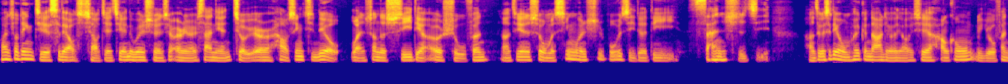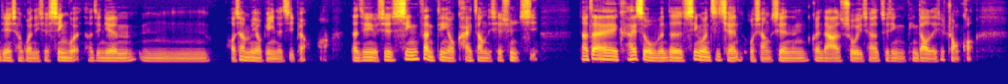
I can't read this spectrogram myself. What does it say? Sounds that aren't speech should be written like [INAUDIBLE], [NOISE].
欢迎收听杰私聊小杰，今天录音时是二零二三年九月二号星期六晚上的十一点二十五分。那今天是我们新闻试播集的第三十集。好，这个系列我们会跟大家聊一聊一些航空、旅游、饭店相关的一些新闻。那今天嗯，好像没有便宜的机票啊，但今天有些新饭店要开张的一些讯息。那在开始我们的新闻之前，我想先跟大家说一下最近频道的一些状况。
